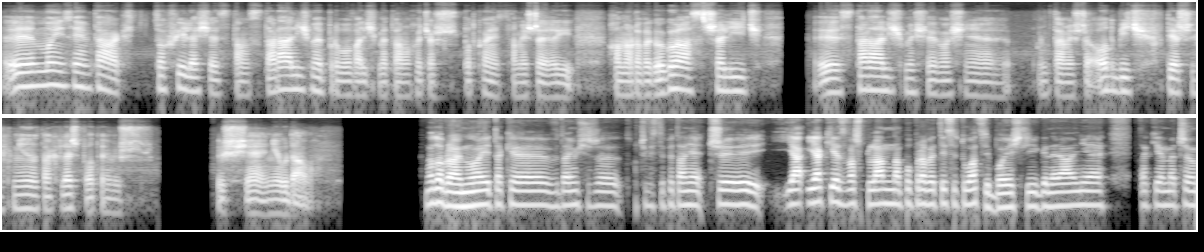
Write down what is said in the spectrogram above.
Yy, moim zdaniem tak, co chwilę się tam staraliśmy, próbowaliśmy tam chociaż pod koniec tam jeszcze honorowego gola strzelić. Yy, staraliśmy się właśnie tam jeszcze odbić w pierwszych minutach, lecz potem już, już się nie udało. No dobra, no i takie wydaje mi się, że oczywiste pytanie, czy jak, jaki jest wasz plan na poprawę tej sytuacji? Bo jeśli generalnie takie mecze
